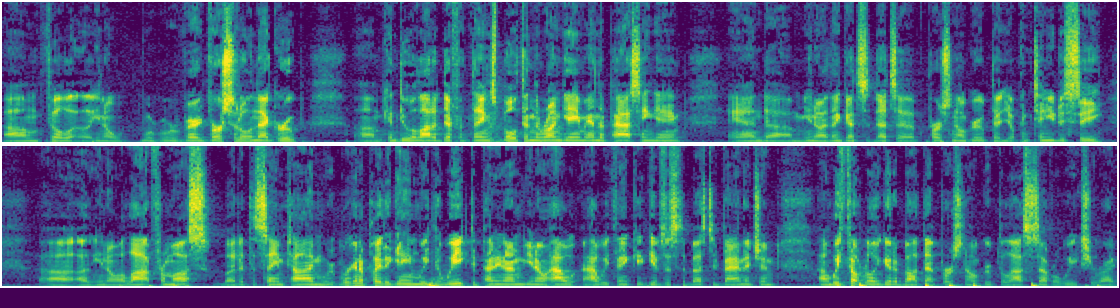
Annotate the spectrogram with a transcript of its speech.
Um, feel uh, you know we're, we're very versatile in that group. Um, can do a lot of different things, both in the run game and the passing game. And um, you know I think that's that's a personnel group that you'll continue to see. Uh, you know, a lot from us, but at the same time, we're, we're going to play the game week to week, depending on you know how, how we think it gives us the best advantage. And um, we felt really good about that personnel group the last several weeks. You're right.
